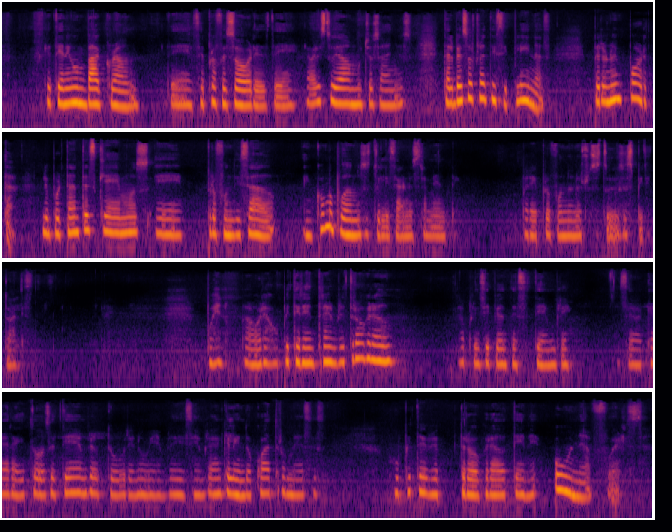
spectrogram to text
que tienen un background de ser profesores, de haber estudiado muchos años, tal vez otras disciplinas, pero no importa. Lo importante es que hemos eh, profundizado en cómo podemos utilizar nuestra mente para ir profundo en nuestros estudios espirituales. Bueno, ahora Júpiter entra en retrógrado a principios de septiembre. Se va a quedar ahí todo septiembre, octubre, noviembre, diciembre. Vean qué lindo, cuatro meses. Júpiter retrógrado tiene una fuerza.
